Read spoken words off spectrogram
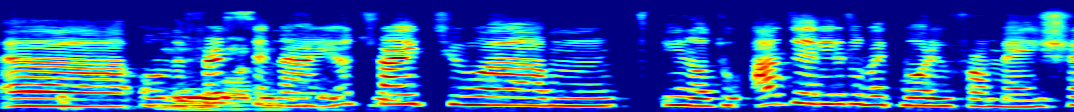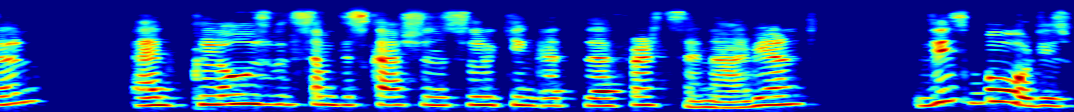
uh, on the first scenario, try to, um, you know, to add a little bit more information and close with some discussions looking at the first scenario. And this board is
